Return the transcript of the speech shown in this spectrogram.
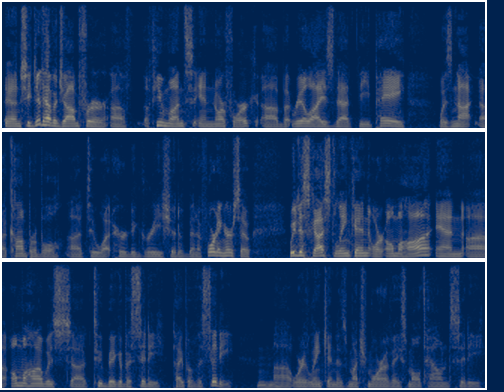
And she did have a job for uh, a few months in Norfolk, uh, but realized that the pay was not uh, comparable uh, to what her degree should have been affording her. So we discussed Lincoln or Omaha, and uh, Omaha was uh, too big of a city type of a city, mm-hmm. uh, where Lincoln is much more of a small town city.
